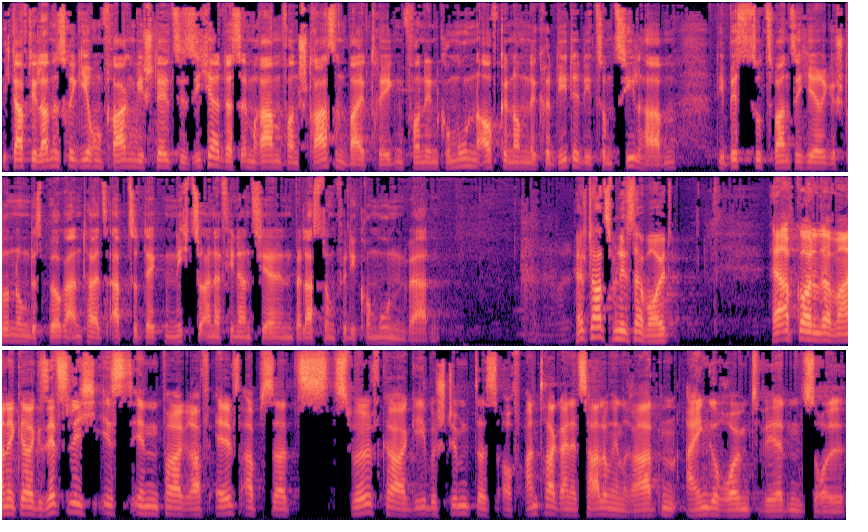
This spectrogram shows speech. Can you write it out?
Ich darf die Landesregierung fragen, wie stellt sie sicher, dass im Rahmen von Straßenbeiträgen von den Kommunen aufgenommene Kredite, die zum Ziel haben, die bis zu 20-jährige Stundung des Bürgeranteils abzudecken, nicht zu einer finanziellen Belastung für die Kommunen werden? Herr Staatsminister Beuth. Herr Abg. Warnecke, gesetzlich ist in § 11 Abs. 12 KAG bestimmt, dass auf Antrag eine Zahlung in Raten eingeräumt werden soll.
